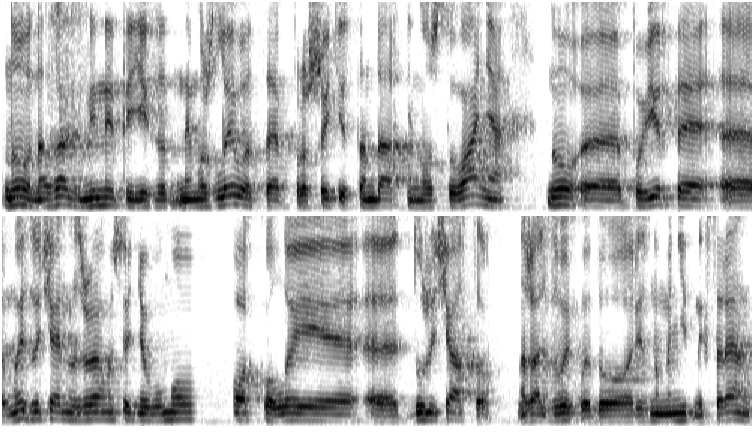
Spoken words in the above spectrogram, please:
Ну на жаль, змінити їх неможливо. Це прошиті стандартні налаштування. Ну е, повірте, е, ми звичайно живемо сьогодні в умовах, коли е, дуже часто, на жаль, звикли до різноманітних сирен,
